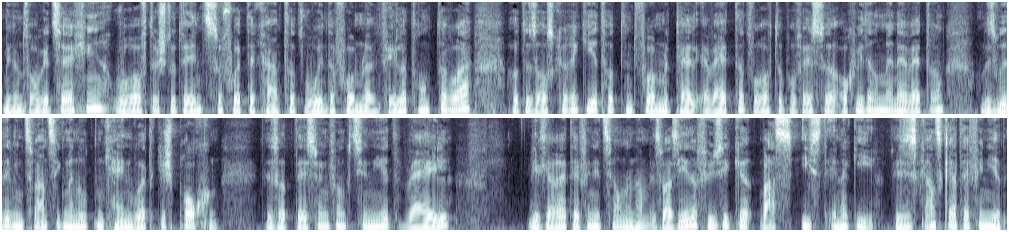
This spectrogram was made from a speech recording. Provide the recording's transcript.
mit einem Fragezeichen, worauf der Student sofort erkannt hat, wo in der Formel ein Fehler drunter war, hat das auskorrigiert, hat den Formelteil erweitert, worauf der Professor auch wiederum eine Erweiterung und es wurde in 20 Minuten kein Wort gesprochen. Das hat deswegen funktioniert, weil wir klare Definitionen haben. Es weiß jeder Physiker, was ist Energie. Das ist ganz klar definiert.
